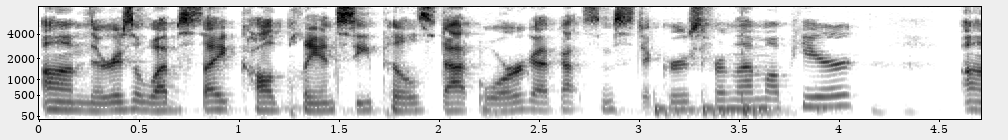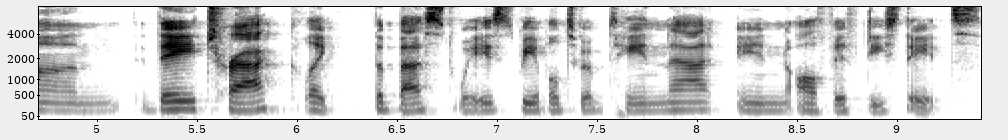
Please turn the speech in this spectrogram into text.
um, there is a website called plancpills.org. I've got some stickers from them up here. Um, they track like the best ways to be able to obtain that in all 50 states.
